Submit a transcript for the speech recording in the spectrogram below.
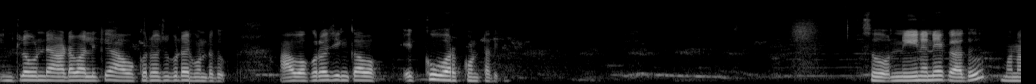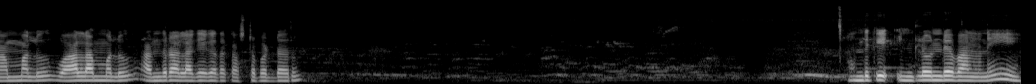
ఇంట్లో ఉండే ఆడవాళ్ళకి ఆ ఒక్క రోజు కూడా ఉండదు. ఆ ఒక రోజు ఇంకా ఎక్కువ వర్క్ ఉంటుంది. సో నేననే కాదు మన అమ్మలు వాళ్ళ అమ్మలు అందరూ అలాగే కదా కష్టపడ్డారు. అందుకే ఇంట్లో ఉండే వాళ్ళని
